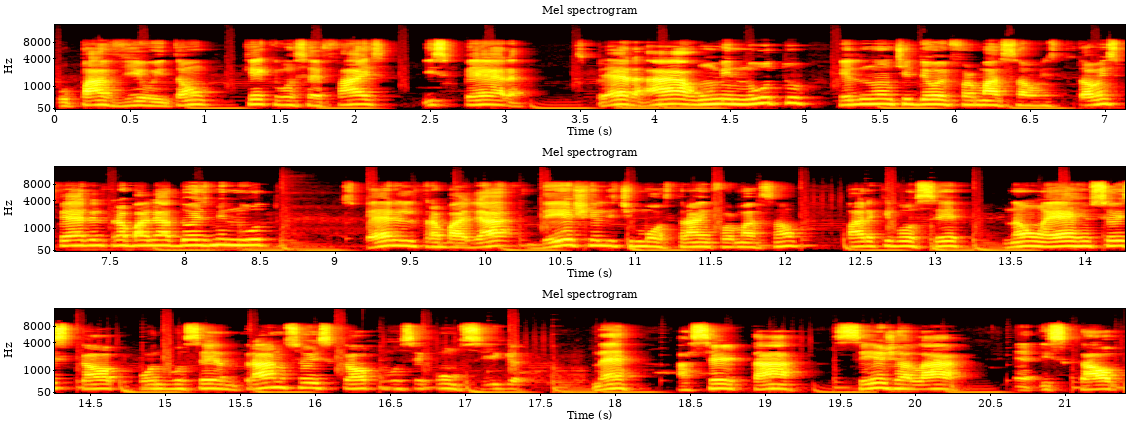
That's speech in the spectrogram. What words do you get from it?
o pavio. Então, o que, que você faz? Espera, espera. Ah, um minuto ele não te deu a informação. Então, espera ele trabalhar dois minutos. Espera ele trabalhar, deixa ele te mostrar a informação para que você não erre o seu scalp. Quando você entrar no seu scalp, você consiga, né, acertar seja lá é, scalp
